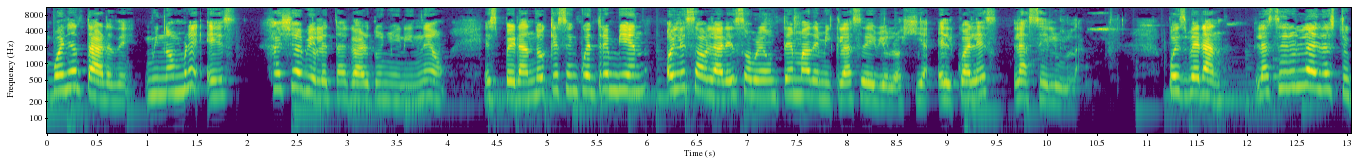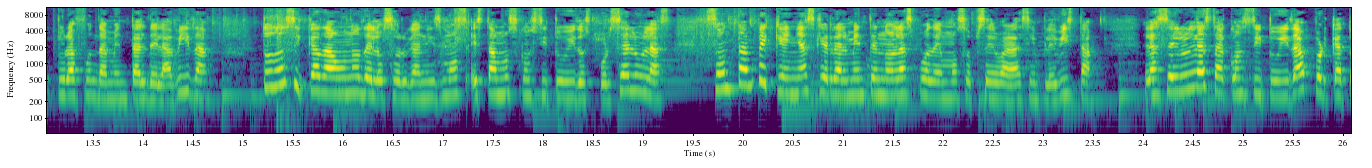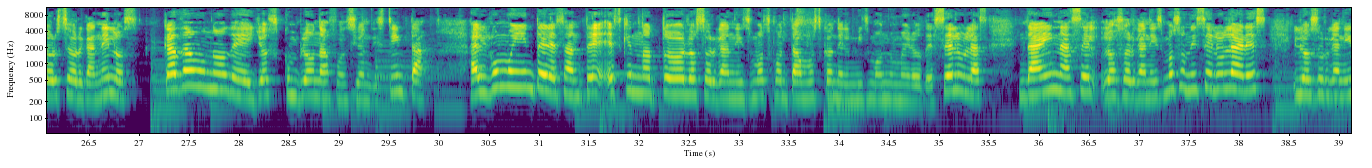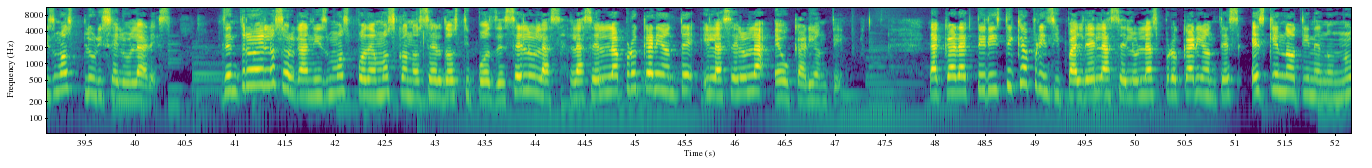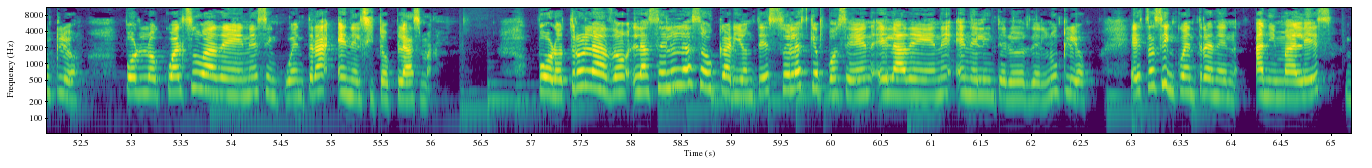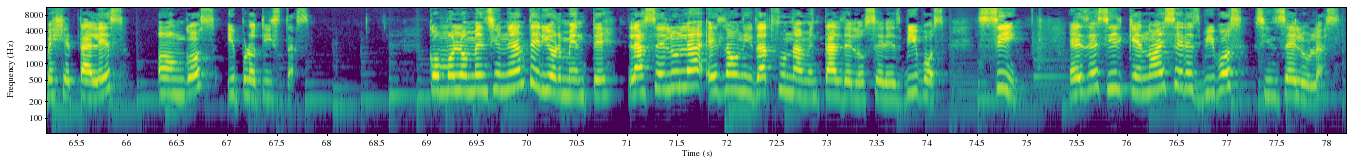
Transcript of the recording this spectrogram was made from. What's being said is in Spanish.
Buena tarde, mi nombre es Hasha Violeta Garduño Irineo. Esperando que se encuentren bien, hoy les hablaré sobre un tema de mi clase de biología, el cual es la célula. Pues verán, la célula es la estructura fundamental de la vida. Todos y cada uno de los organismos estamos constituidos por células. Son tan pequeñas que realmente no las podemos observar a simple vista. La célula está constituida por 14 organelos. Cada uno de ellos cumple una función distinta. Algo muy interesante es que no todos los organismos contamos con el mismo número de células. De ahí nacen los organismos unicelulares y los organismos pluricelulares. Dentro de los organismos podemos conocer dos tipos de células, la célula procarionte y la célula eucarionte. La característica principal de las células procariontes es que no tienen un núcleo, por lo cual su ADN se encuentra en el citoplasma. Por otro lado, las células eucariontes son las que poseen el ADN en el interior del núcleo. Estas se encuentran en animales, vegetales, hongos y protistas. Como lo mencioné anteriormente, la célula es la unidad fundamental de los seres vivos. Sí, es decir, que no hay seres vivos sin células.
